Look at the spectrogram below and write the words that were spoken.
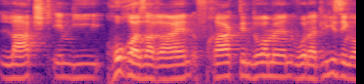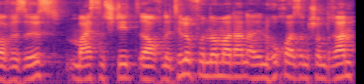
latscht in die Hochhäuser rein, fragt den Doorman, wo das Leasing Office ist. Meistens steht auch eine Telefonnummer dann an den Hochhäusern schon dran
